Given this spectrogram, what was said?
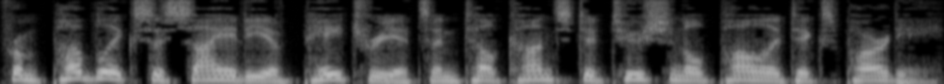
From Public Society of Patriots until Constitutional Politics Party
